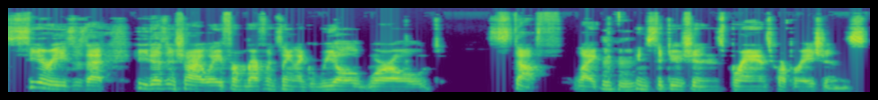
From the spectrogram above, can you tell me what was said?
series is that he doesn't shy away from referencing like real world stuff, like Mhm. institutions, brands, corporations.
